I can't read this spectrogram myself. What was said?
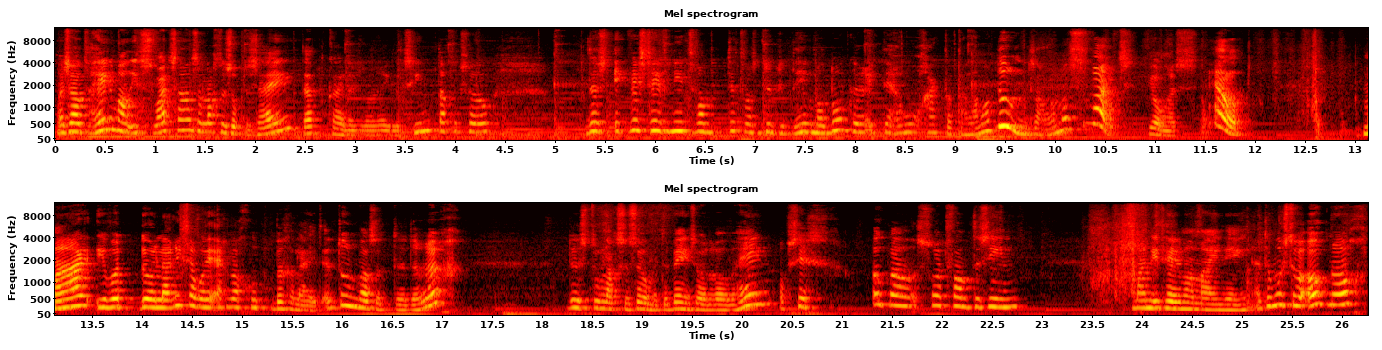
Maar ze had helemaal iets zwarts aan. Ze lag dus op de zij. Dat kan je dus wel redelijk zien, dacht ik zo. Dus ik wist even niet, want dit was natuurlijk helemaal donker. Ik dacht, hoe ga ik dat allemaal doen? Het is allemaal zwart, jongens. Help! Maar je wordt, door Larissa word je echt wel goed begeleid. En toen was het de, de rug. Dus toen lag ze zo met de been zo eroverheen. Op zich ook wel een soort van te zien maar niet helemaal mijn ding. En toen moesten we ook nog,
